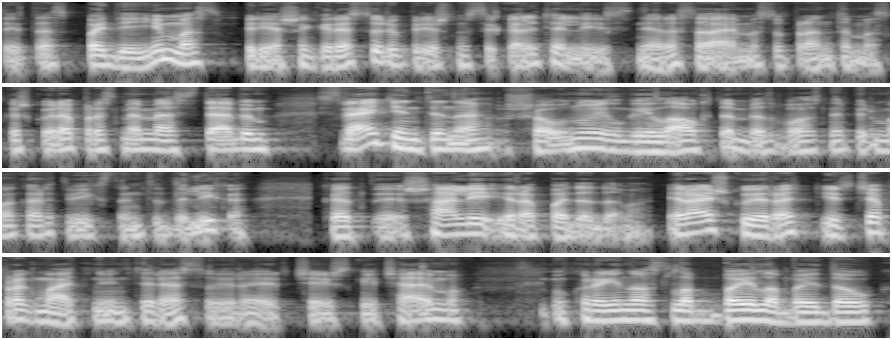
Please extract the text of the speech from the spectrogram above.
Tai tas padėjimas prieš agresorių, prieš nusikaltelį, jis nėra savame suprantamas. Kažkuria prasme mes stebim sveikintiną, šaunų, ilgai lauktą, bet vos ne pirmą kartą vykstantį dalyką, kad šaliai yra padedama. Ir aišku, yra ir čia pragmatinių interesų, yra ir čia išskaičiavimų. Ukrainos labai labai daug,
